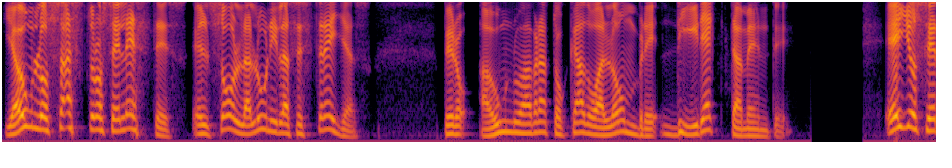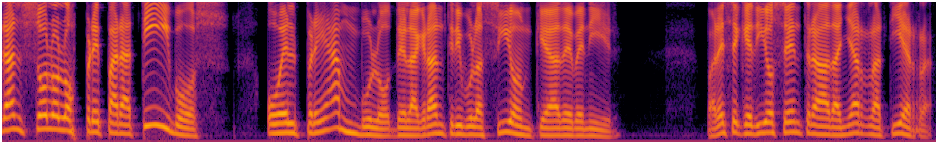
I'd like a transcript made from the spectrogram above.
y aún los astros celestes, el sol, la luna y las estrellas. Pero aún no habrá tocado al hombre directamente. Ellos serán solo los preparativos o el preámbulo de la gran tribulación que ha de venir. Parece que Dios entra a dañar la tierra,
